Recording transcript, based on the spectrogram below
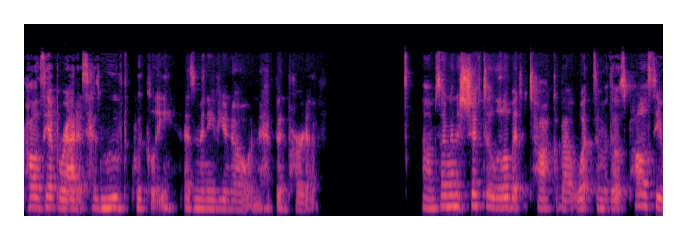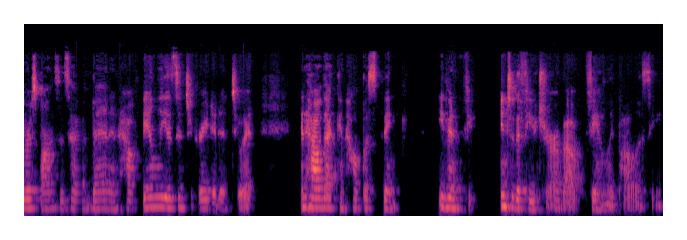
policy apparatus has moved quickly, as many of you know and have been part of. Um, so, I'm going to shift a little bit to talk about what some of those policy responses have been and how family is integrated into it, and how that can help us think even f- into the future about family policy.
